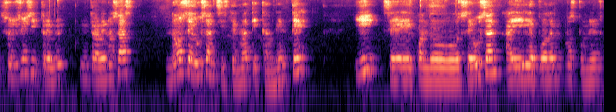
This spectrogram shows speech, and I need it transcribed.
soluciones intravenosas no se usan sistemáticamente y se, cuando se usan ahí le podemos poner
